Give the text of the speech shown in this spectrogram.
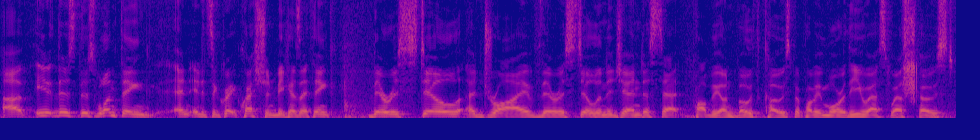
Uh, there's, there's one thing, and, and, it's a great question because I think there is still a drive, there is still an agenda set, probably on both coasts, but probably more the U.S. West Coast.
